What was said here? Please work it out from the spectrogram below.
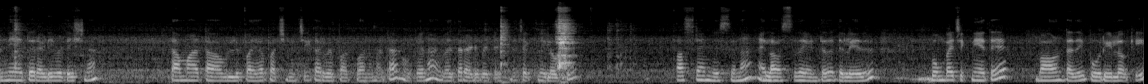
అన్నీ అయితే రెడీ పెట్టేసిన. టమాటా ఉల్లిపాయ పచ్చిమిర్చి కరివేపాకు అనమాట ఓకేనా? ఇవైతే రెడీ పెట్టేసిన చట్నీలోకి. ఫస్ట్ టైం చేస్తున్నా. ఎలా వస్తుందో ఏంటో తెలియదు. బొంబాయి చట్నీ అయితే బాగుంటుంది పూరీలోకి.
